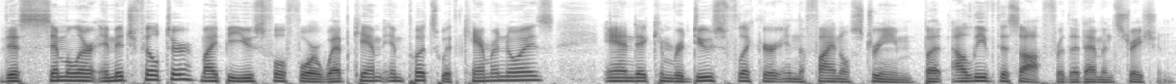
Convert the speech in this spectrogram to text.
This similar image filter might be useful for webcam inputs with camera noise, and it can reduce flicker in the final stream, but I'll leave this off for the demonstration.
